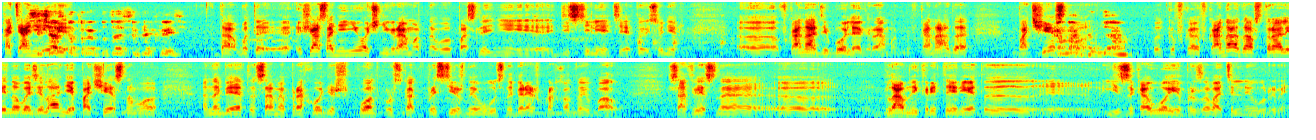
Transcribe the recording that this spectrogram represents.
Хотя они не Сейчас, о- которые пытаются прикрыть. Да, вот сейчас они не очень грамотно в последние э, десятилетия. То есть у них э, в Канаде более грамотно. В Канада по-честному, Канада, да. в, в Канаду, Австралии, Новая Зеландия по-честному это самое проходишь конкурс как престижный вуз, набираешь проходной балл. Соответственно, э, главный критерий это э, языковой и образовательный уровень.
